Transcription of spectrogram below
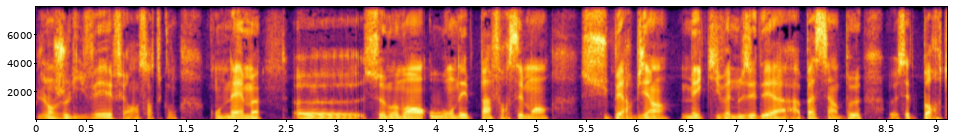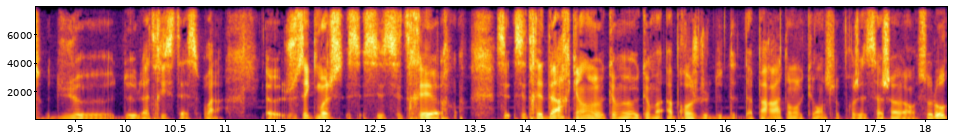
l'enjoliver, faire en sorte qu'on qu'on aime euh, ce moment où on n'est pas forcément super bien, mais qui va nous aider à, passer un peu euh, cette porte du euh, de la tristesse. Voilà. Je sais que moi c'est- très c'est très dark hein, comme comme approche d'apparat en l'occurrence le projet de Sacha solo,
